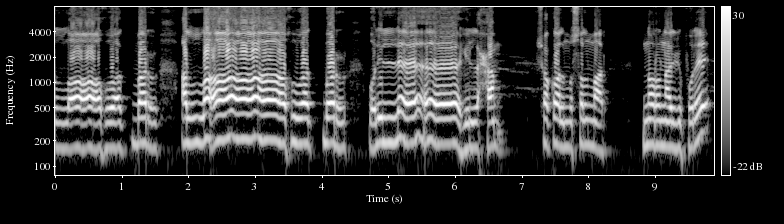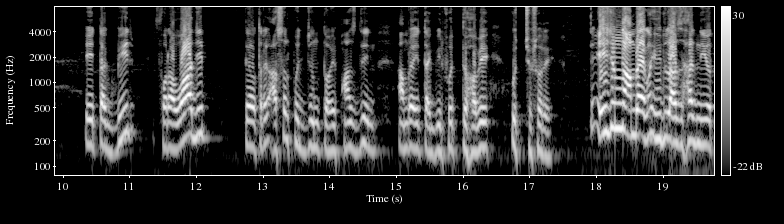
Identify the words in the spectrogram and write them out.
আল্লাহ আকবর আল্লাহ আকবর হাম। সকল মুসলমান নরনারীর উপরে এই তাকবীর পড়া ওয়াজিব। তেরো তারিখ আসর পর্যন্ত এই পাঁচ দিন আমরা এই তাকবির পড়তে হবে উচ্চস্বরে তো এই জন্য আমরা এখন ঈদুল আজহার নিয়ত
